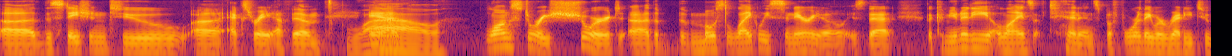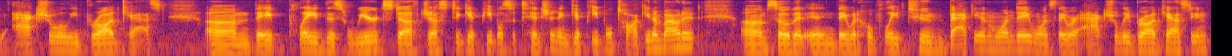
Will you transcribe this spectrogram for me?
uh, the station to uh, X-Ray FM. wow. Long story short, uh, the the most likely scenario is that the Community Alliance of Tenants, before they were ready to actually broadcast, um, they played this weird stuff just to get people's attention and get people talking about it, um, so that in, they would hopefully tune back in one day once they were actually broadcasting.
